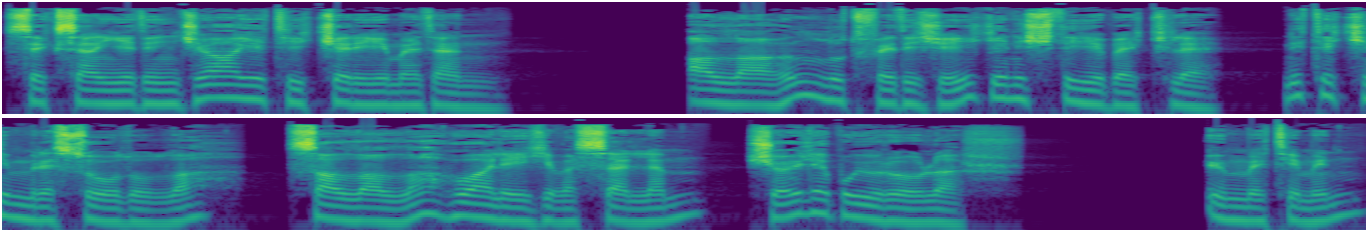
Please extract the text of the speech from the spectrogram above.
87. ayeti kerimeden Allah'ın lütfedeceği genişliği bekle. Nitekim Resulullah sallallahu aleyhi ve sellem şöyle buyururlar. Ümmetimin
